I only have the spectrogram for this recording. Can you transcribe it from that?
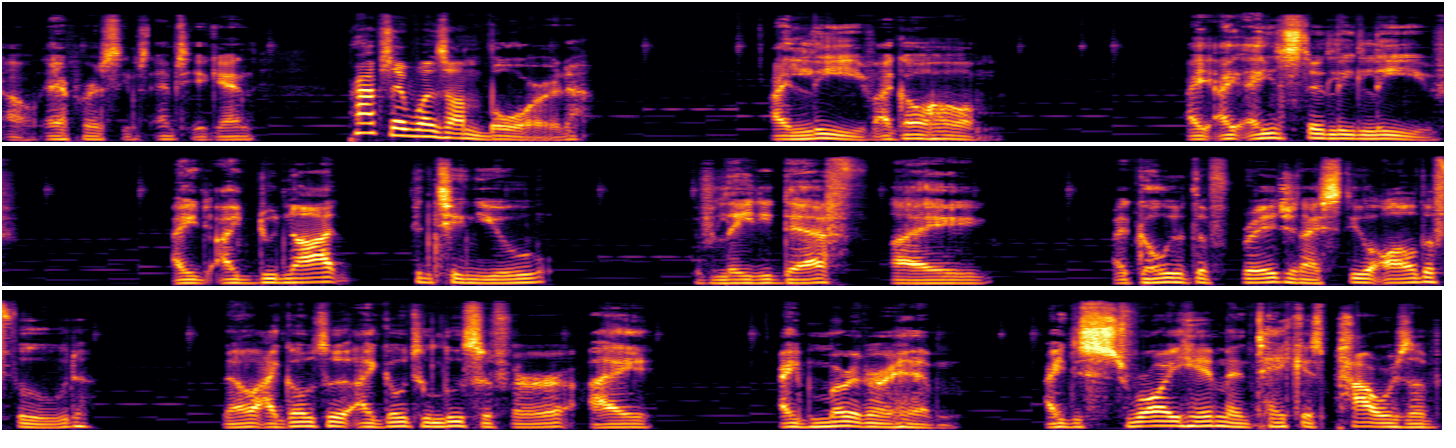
Oh, airport seems empty again. Perhaps everyone's on board. I leave. I go home. I, I, instantly leave. I, I do not continue with Lady Death. I I go to the fridge and I steal all the food. No, I go to I go to Lucifer. I I murder him. I destroy him and take his powers of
